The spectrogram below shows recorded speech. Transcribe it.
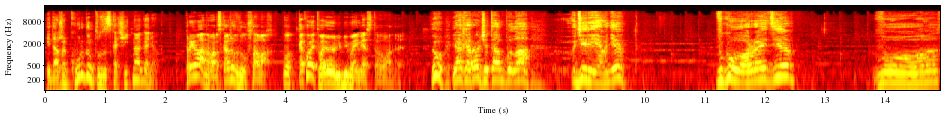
И даже к Урганту заскочить на огонек. Про Иванова расскажи в двух словах. Вот какое твое любимое место в Иванове? Ну, я, короче, там была в деревне, в городе, вот.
